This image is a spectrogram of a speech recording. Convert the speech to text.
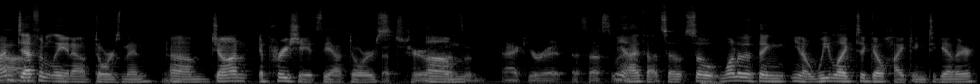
I'm Um, definitely an outdoorsman. Um, John appreciates the outdoors. That's true. Um, That's an accurate assessment. Yeah, I thought so. So one of the thing, you know, we like to go hiking together,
